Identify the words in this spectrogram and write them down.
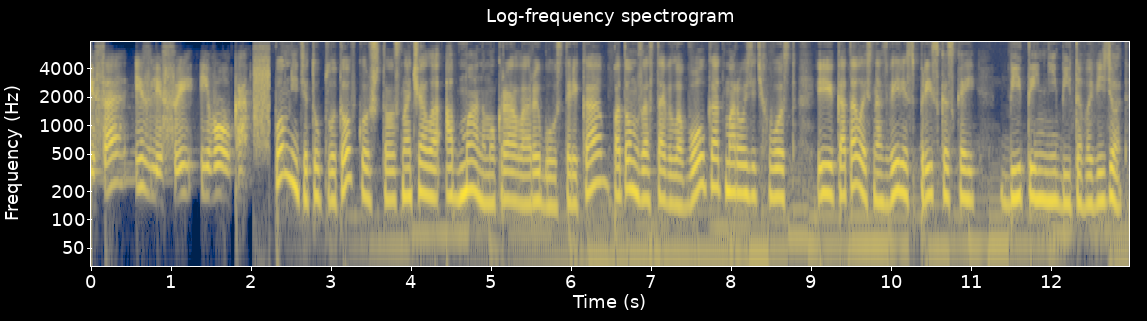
Лиса из лисы и волка. Помните ту плутовку, что сначала обманом украла рыбу у старика, потом заставила волка отморозить хвост и каталась на звере с присказкой «битый не битого везет».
